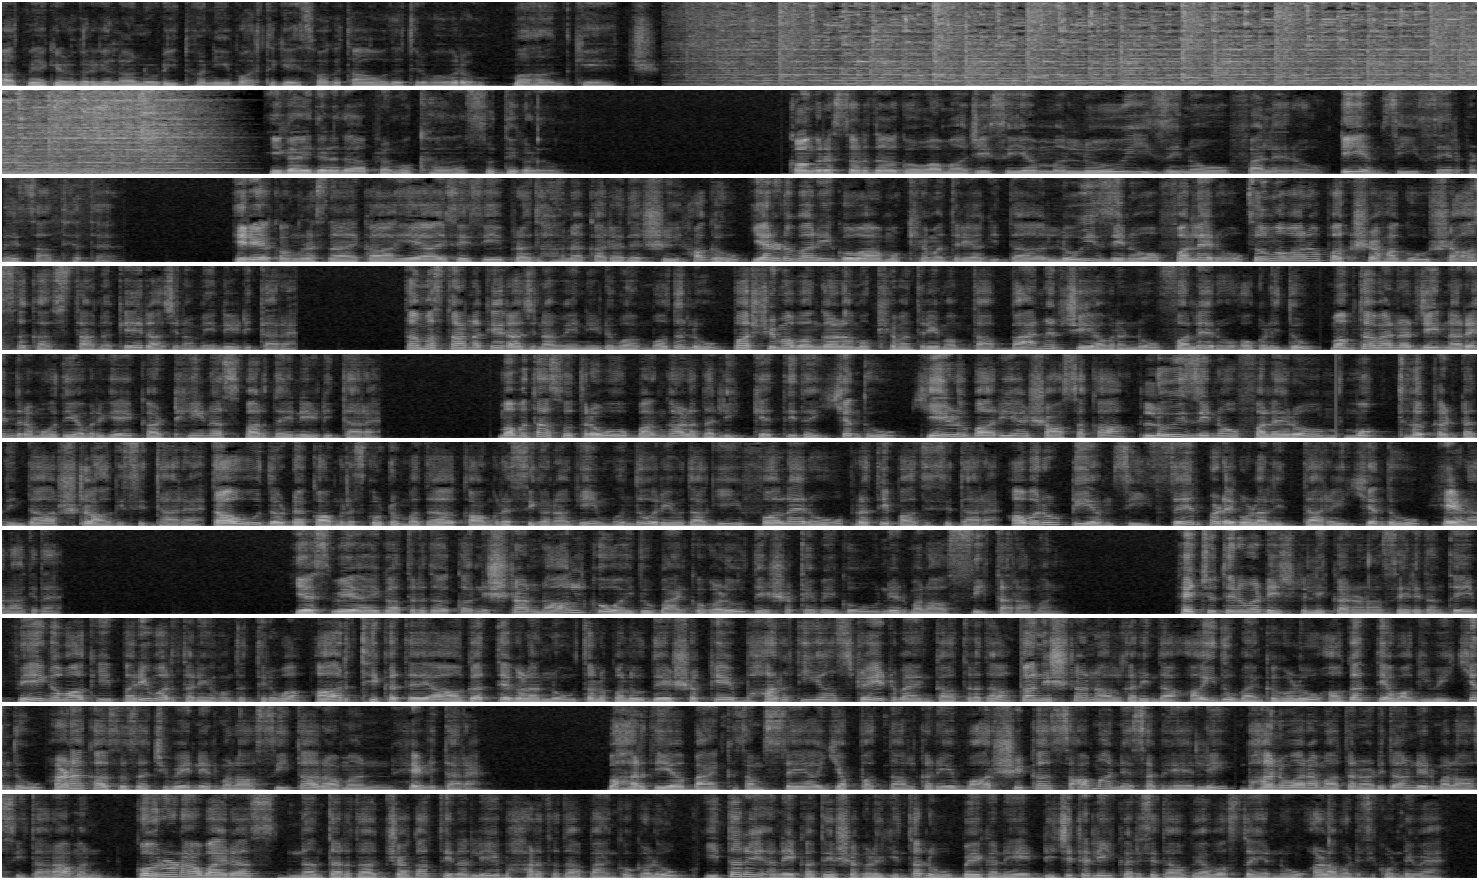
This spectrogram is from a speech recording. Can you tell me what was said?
ಆತ್ಮೀಯ ಕೇಳುಗರಿಗೆಲ್ಲ ನೋಡಿ ಧ್ವನಿ ವಾರ್ತೆಗೆ ಸ್ವಾಗತ. ಓದುತ್ತಿರುವವರು ಮಹಾಂತ್ ಕೇಜ್ ಈಗ ಈ ದಿನದ ಪ್ರಮುಖ ಸುದ್ದಿಗಳು. ಕಾಂಗ್ರೆಸ್ ತೊರೆದ ಗೋವಾ ಮಾಜಿ ಸಿಎಂ ಲೂಯಿಜಿನೋ ಫೆಲೆರೋ, ಟಿಎಂಸಿ ಸೇರ್ಪಡೆ ಸಾಧ್ಯತೆ. ಹಿರಿಯ ಕಾಂಗ್ರೆಸ್ ನಾಯಕ ಎಐಸಿಸಿ ಪ್ರಧಾನ ಕಾರ್ಯದರ್ಶಿ ಹಾಗೂ ಎರಡು ಬಾರಿ ಗೋವಾ ಮುಖ್ಯಮಂತ್ರಿಯಾಗಿದ್ದ ಲೂಯಿಸಿನೋ ಫಲೆರೋ ಸೋಮವಾರ ಪಕ್ಷ ಹಾಗೂ ಶಾಸಕ ಸ್ಥಾನಕ್ಕೆ ರಾಜೀನಾಮೆ ನೀಡಿದ್ದಾರೆ. ತಮ್ಮ ಸ್ಥಾನಕ್ಕೆ ರಾಜೀನಾಮೆ ನೀಡುವ ಮೊದಲು ಪಶ್ಚಿಮ ಬಂಗಾಳ ಮುಖ್ಯಮಂತ್ರಿ ಮಮತಾ ಬ್ಯಾನರ್ಜಿ ಅವರನ್ನು ಫಲೆರೋ ಹೊಗಳಿದ್ದು, ಮಮತಾ ಬ್ಯಾನರ್ಜಿ ನರೇಂದ್ರ ಮೋದಿ ಅವರಿಗೆ ಕಠಿಣ ಸ್ಪರ್ಧೆ ನೀಡಿದ್ದಾರೆ. ಮಮತಾ ಸೂತ್ರವು ಬಂಗಾಳದಲ್ಲಿ ಗೆದ್ದಿದೆ ಎಂದು ಏಳು ಬಾರಿಯ ಶಾಸಕ ಲೂಯಿಸಿನೋ ಫಲೆರೋ ಮುಗ್ಧ ಕಂಠದಿಂದ ಶ್ಲಾಘಿಸಿದ್ದಾರೆ. ತಾವು ದೊಡ್ಡ ಕಾಂಗ್ರೆಸ್ ಕುಟುಂಬದ ಕಾಂಗ್ರೆಸ್ಸಿಗನಾಗಿ ಮುಂದುವರಿಯುವುದಾಗಿ ಫಲೆರೋ ಪ್ರತಿಪಾದಿಸಿದ್ದಾರೆ. ಅವರು ಟಿಎಂಸಿ ಸೇರ್ಪಡೆಗೊಳ್ಳಲಿದ್ದಾರೆ ಎಂದು ಹೇಳಲಾಗಿದೆ. ಎಸ್ಬಿಐ ಗಾತ್ರದ ಕನಿಷ್ಠ ನಾಲ್ಕು ಐದು ಬ್ಯಾಂಕುಗಳು ದೇಶಕ್ಕೆ ಬೇಕು, ನಿರ್ಮಲಾ ಸೀತಾರಾಮನ್. ಹೆಚ್ಚುತ್ತಿರುವ ಡಿಜಿಟಲೀಕರಣ ಸೇರಿದಂತೆ ವೇಗವಾಗಿ ಪರಿವರ್ತನೆ ಹೊಂದುತ್ತಿರುವ ಆರ್ಥಿಕತೆಯ ಅಗತ್ಯಗಳನ್ನು ತಲುಪಲು ದೇಶಕ್ಕೆ ಭಾರತೀಯ ಸ್ಟೇಟ್ ಬ್ಯಾಂಕ್ ಗಾತ್ರದ ಕನಿಷ್ಠ ನಾಲ್ಕರಿಂದ ಐದು ಬ್ಯಾಂಕುಗಳು ಅಗತ್ಯವಾಗಿವೆ ಎಂದು ಹಣಕಾಸು ಸಚಿವೆ ನಿರ್ಮಲಾ ಸೀತಾರಾಮನ್ ಹೇಳಿದ್ದಾರೆ. ಭಾರತೀಯ ಬ್ಯಾಂಕ್ ಸಂಸ್ಥೆಯ ಎಪ್ಪತ್ನಾಲ್ಕನೇ ವಾರ್ಷಿಕ ಸಾಮಾನ್ಯ ಸಭೆಯಲ್ಲಿ ಭಾನುವಾರ ಮಾತನಾಡಿದ ನಿರ್ಮಲಾ ಸೀತಾರಾಮನ್, ಕೊರೋನಾ ವೈರಸ್ ನಂತರದ ಜಗತ್ತಿನಲ್ಲಿ ಭಾರತದ ಬ್ಯಾಂಕುಗಳು ಇತರೆ ಅನೇಕ ದೇಶಗಳಿಗಿಂತಲೂ ಬೇಗನೆ ಡಿಜಿಟಲೀಕರಿಸಿದ ವ್ಯವಸ್ಥೆಯನ್ನು ಅಳವಡಿಸಿಕೊಂಡಿವೆ.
